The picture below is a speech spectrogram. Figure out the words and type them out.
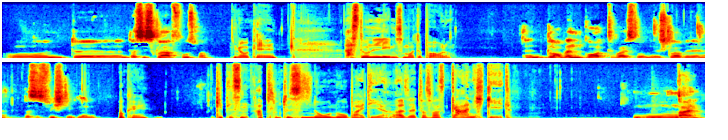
Und äh, das ist klar Fußball. Okay. Hast du ein Lebensmotto, Paolo? Ein Glaube an Gott, weißt du. Ich glaube, das ist wichtig. Ne? Okay. Gibt es ein absolutes No-No bei dir? Also etwas, was gar nicht geht? Nein.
